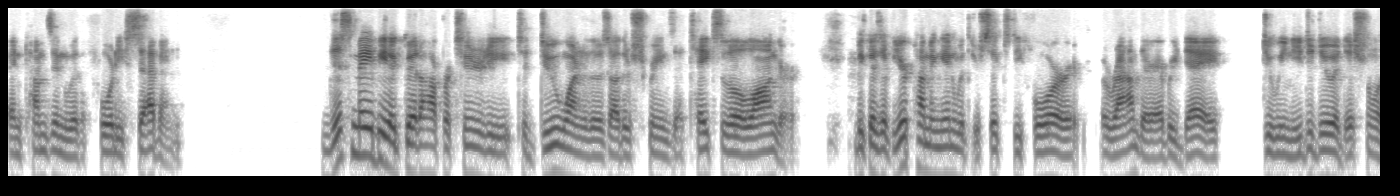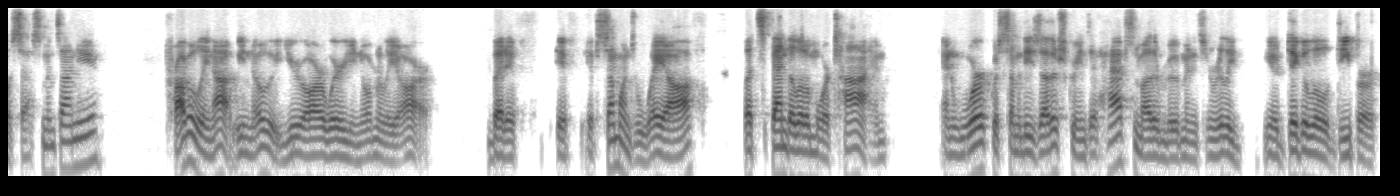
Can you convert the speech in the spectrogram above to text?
and comes in with a 47 this may be a good opportunity to do one of those other screens that takes a little longer. Because if you're coming in with your 64 around there every day, do we need to do additional assessments on you? Probably not. We know that you are where you normally are. But if if if someone's way off, let's spend a little more time and work with some of these other screens that have some other movements and really you know dig a little deeper.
